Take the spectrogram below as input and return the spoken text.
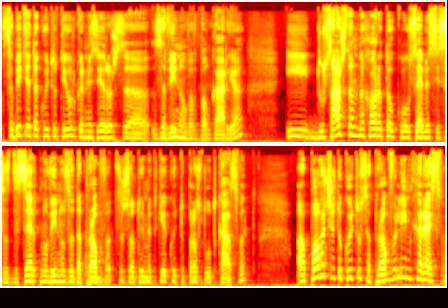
събитията, които ти организираш за, за вино в България и досаждам на хората около себе си с десертно вино, за да пробват, защото има такива, които просто отказват, а повечето, които са пробвали, им харесва.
